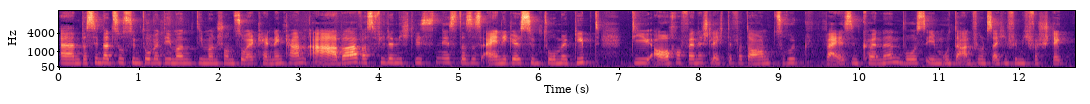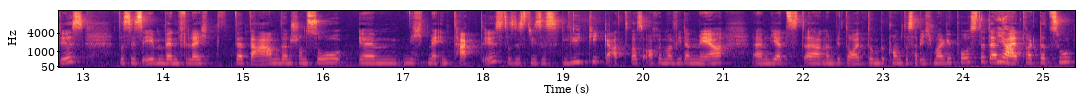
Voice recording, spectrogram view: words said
Ähm, das sind halt so Symptome, die man, die man schon so erkennen kann. Aber was viele nicht wissen, ist, dass es einige Symptome gibt, die auch auf eine schlechte Verdauung zurückweisen können, wo es eben unter Anführungszeichen für mich versteckt ist. Das ist eben, wenn vielleicht der Darm dann schon so ähm, nicht mehr intakt ist. Das ist dieses Leaky Gut, was auch immer wieder mehr ähm, jetzt äh, an Bedeutung bekommt. Das habe ich mal gepostet, einen ja. Beitrag dazu.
